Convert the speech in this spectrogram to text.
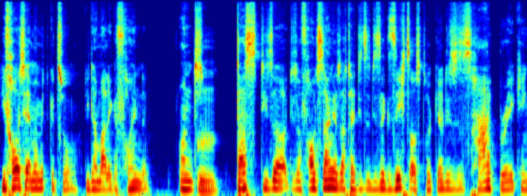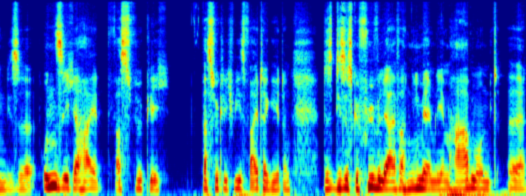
Die Frau ist ja immer mitgezogen, die damalige Freundin. Und Mhm. dass dieser, dieser Frau zu sagen, er sagt halt, diese, dieser Gesichtsausdruck, ja, dieses Heartbreaking, diese Unsicherheit, was wirklich, was wirklich, wie es weitergeht. Und das, dieses Gefühl will er einfach nie mehr im Leben haben und äh,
